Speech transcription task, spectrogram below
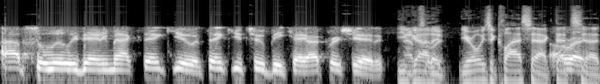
Absolutely, Danny Mac. Thank you, and thank you too, BK. I appreciate it. You got it. You're always a class act. That's right. uh,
